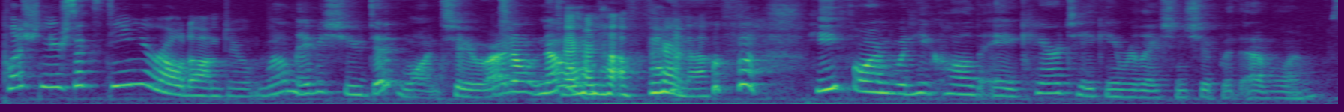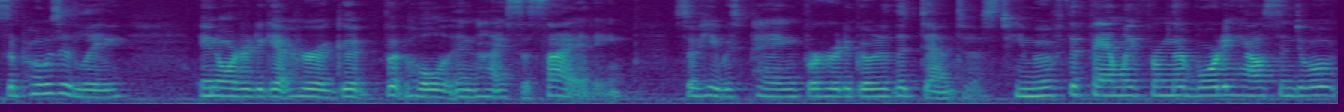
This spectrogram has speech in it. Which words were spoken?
pushing your 16 year old onto. Well, maybe she did want to. I don't know. Fair enough. Fair enough. He formed what he called a caretaking relationship with Evelyn, supposedly in order to get her a good foothold in high society. So he was paying for her to go to the dentist. He moved the family from their boarding house into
